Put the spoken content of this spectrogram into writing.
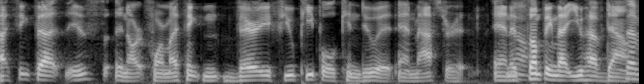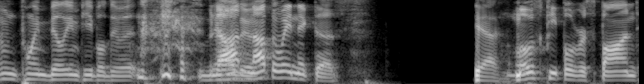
I think that is an art form. I think very few people can do it and master it, and it's something that you have down. Seven point billion people do it. They all not do it. not the way Nick does. Yeah, Most people respond,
